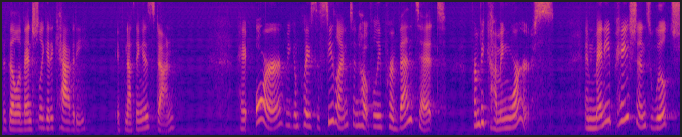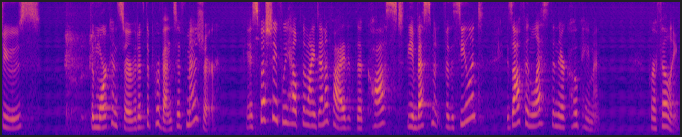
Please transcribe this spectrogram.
that they'll eventually get a cavity if nothing is done. Okay, or we can place a sealant and hopefully prevent it from becoming worse. And many patients will choose the more conservative, the preventive measure, okay, especially if we help them identify that the cost, the investment for the sealant is often less than their copayment for a filling.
